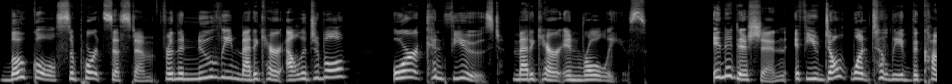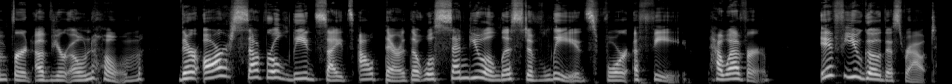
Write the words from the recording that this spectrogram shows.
local support system for the newly Medicare eligible or confused Medicare enrollees. In addition, if you don't want to leave the comfort of your own home, there are several lead sites out there that will send you a list of leads for a fee. However, if you go this route,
